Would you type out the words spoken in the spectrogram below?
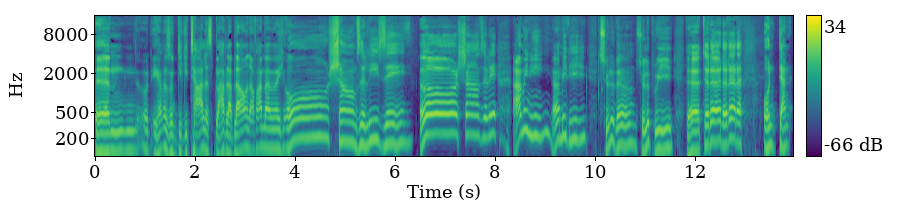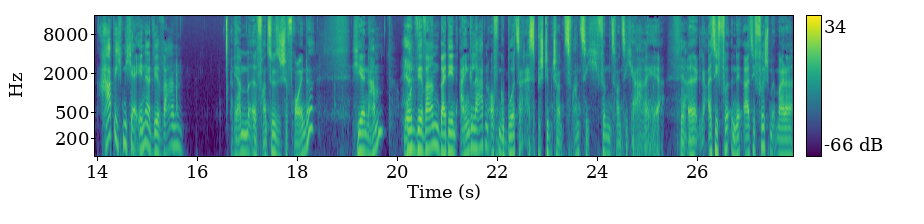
Ähm, und ich habe so ein digitales Blablabla bla, bla, und auf einmal höre ich, oh, Champs-Élysées, oh, Champs-Élysées, Amini, sur le prix, da, da, da, da, da, da. Und dann habe ich mich erinnert, wir waren wir haben äh, französische Freunde hier in Hamm und wir waren bei denen eingeladen auf den Geburtstag. Das ist bestimmt schon 20, 25 Jahre her. Ja. Äh, als, ich, ne, als ich frisch mit meiner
